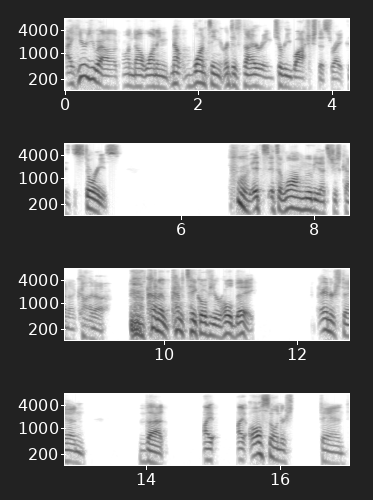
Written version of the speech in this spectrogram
I hear you out on not wanting not wanting or desiring to rewatch this, right? Because the story is it's it's a long movie that's just gonna kind of kind of kind of take over your whole day. I understand that. I I also understand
